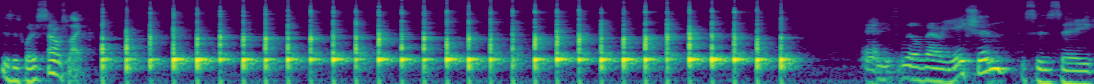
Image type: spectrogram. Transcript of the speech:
This is what it sounds like. Little variation. This is a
